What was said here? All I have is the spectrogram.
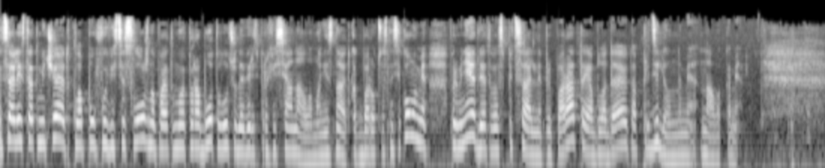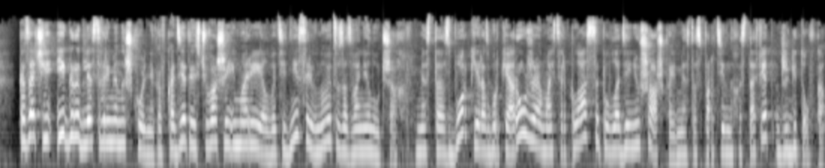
Специалисты отмечают, клопов вывести сложно, поэтому эту работу лучше доверить профессионалам. Они знают, как бороться с насекомыми, применяют для этого специальные препараты и обладают определенными навыками. Казачьи игры для современных школьников. Кадеты из Чувашии и Мариэл в эти дни соревнуются за звание лучших. Вместо сборки и разборки оружия – мастер-классы по владению шашкой. Вместо спортивных эстафет – джигитовка.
